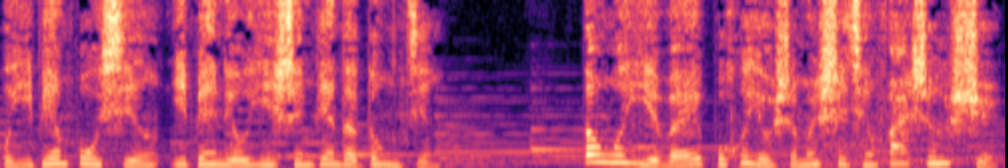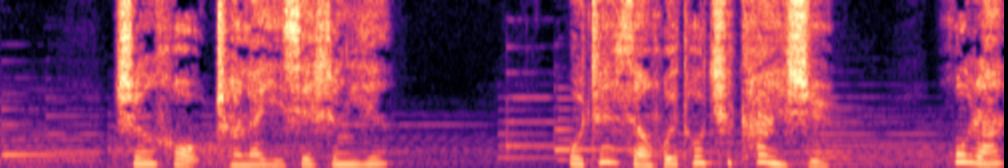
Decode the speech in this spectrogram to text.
我一边步行一边留意身边的动静。当我以为不会有什么事情发生时，身后传来一些声音。我正想回头去看时，忽然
